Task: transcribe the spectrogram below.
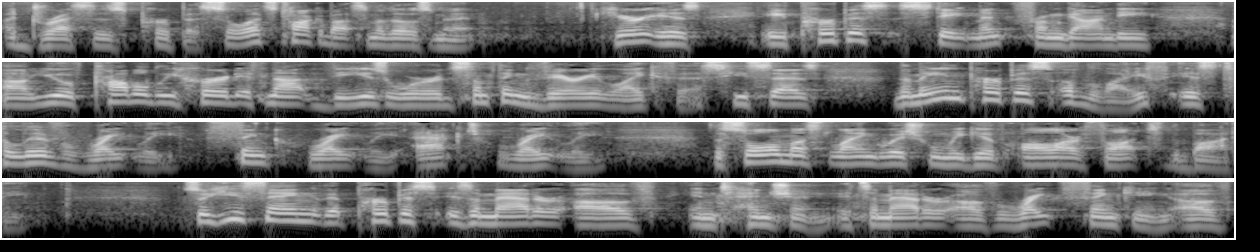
addresses purpose. So let's talk about some of those a minute. Here is a purpose statement from Gandhi. Uh, you have probably heard, if not these words, something very like this. He says, The main purpose of life is to live rightly, think rightly, act rightly. The soul must languish when we give all our thought to the body. So he's saying that purpose is a matter of intention. It's a matter of right thinking, of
